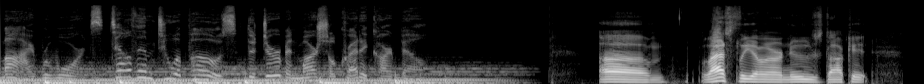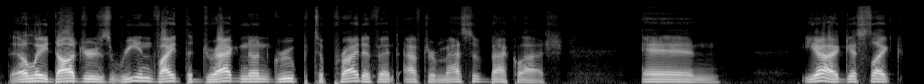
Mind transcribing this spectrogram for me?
my rewards. Tell them to oppose the Durbin Marshall credit card bill. Um, lastly, on our news docket, the LA Dodgers reinvite the Drag Nun group to Pride event after massive backlash. And yeah, I guess like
